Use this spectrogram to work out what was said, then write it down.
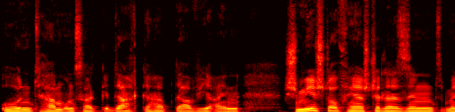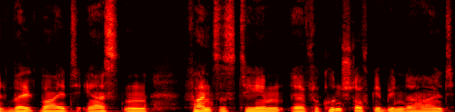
und haben uns halt gedacht gehabt, da wir ein Schmierstoffhersteller sind mit weltweit ersten Pfandsystem äh, für Kunststoffgebinde halt,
